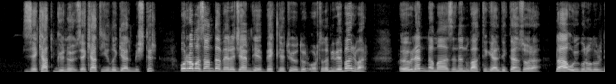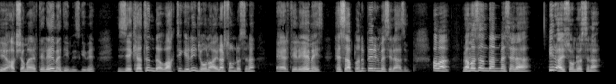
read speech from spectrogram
zekat günü, zekat yılı gelmiştir. O Ramazan'da vereceğim diye bekletiyordur. Ortada bir vebal var. Öğlen namazının vakti geldikten sonra daha uygun olur diye akşama erteleyemediğimiz gibi zekatın da vakti gelince onu aylar sonrasına erteleyemeyiz. Hesaplanıp verilmesi lazım. Ama Ramazan'dan mesela bir ay sonrasına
